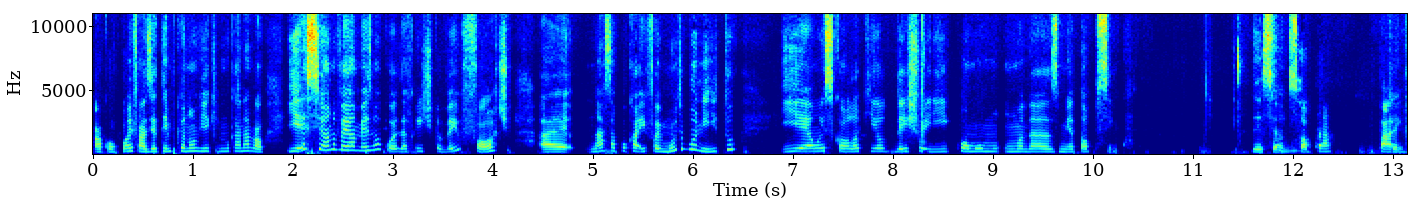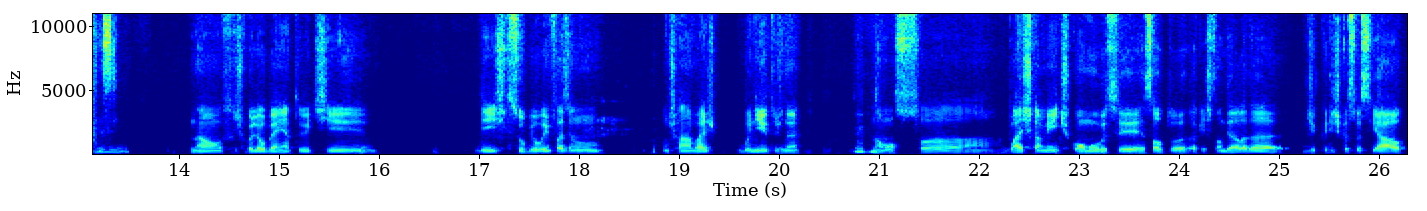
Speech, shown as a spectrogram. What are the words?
acompanho, fazia tempo que eu não via aquilo no carnaval. E esse ano veio a mesma coisa, a crítica veio forte. É, na Sapucaí foi muito bonito, e é uma escola que eu deixo aí como uma das minhas top 5 desse ano, só para parênteses. Não, escolheu bem. A Twitch, desde que subiu, vem fazendo uns carnavais bonitos, né? Uhum. Não só plasticamente, como você ressaltou a questão dela da, de crítica social.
